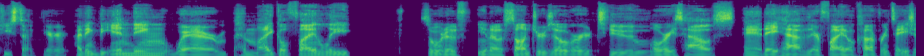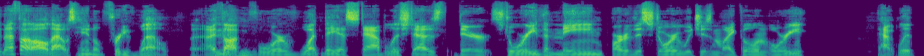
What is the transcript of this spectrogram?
he stuck there. I think the ending where Michael finally sort of, you know, saunters over to Laurie's house and they have their final confrontation. I thought all that was handled pretty well. I mm-hmm. thought for what they established as their story, the main part of this story, which is Michael and Laurie, that went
